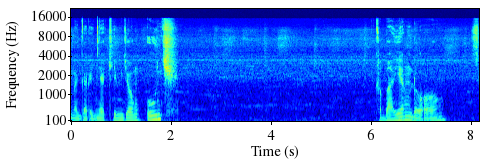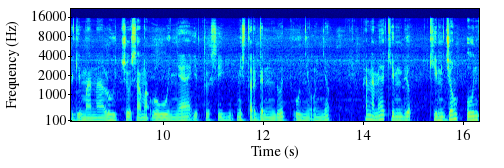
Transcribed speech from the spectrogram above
negaranya Kim Jong Un kebayang dong segimana lucu sama unya itu si Mister Gendut unyu unyu kan namanya Kim Jo Kim Jong Un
